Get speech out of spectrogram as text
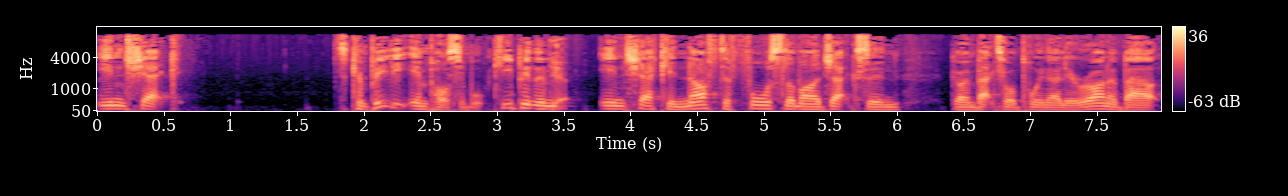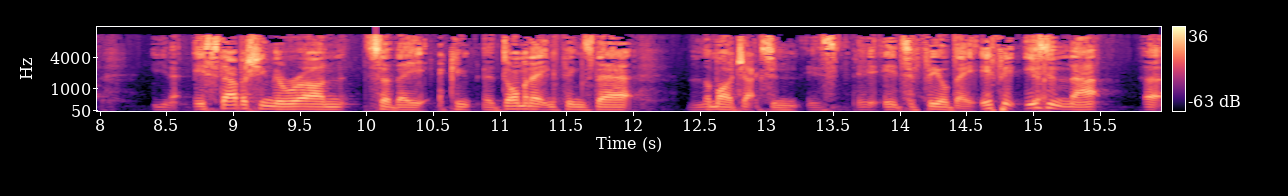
in check. It's completely impossible. Keeping them Yeah. in check enough to force Lamar Jackson, going back to our point earlier on about, you know, establishing the run so they can, uh, dominating things there. Lamar Jackson is, it's a field day. If it not that, uh,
